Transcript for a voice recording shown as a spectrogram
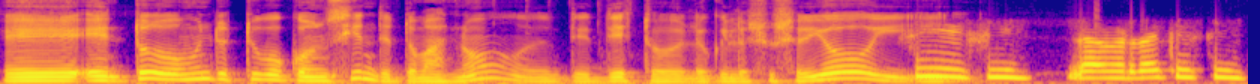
Eh, en todo momento estuvo consciente Tomás, ¿no? De, de esto, de lo que le sucedió y... Sí, sí, la verdad que sí,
